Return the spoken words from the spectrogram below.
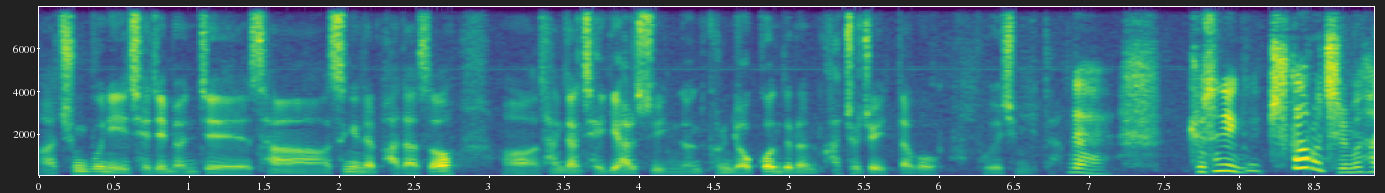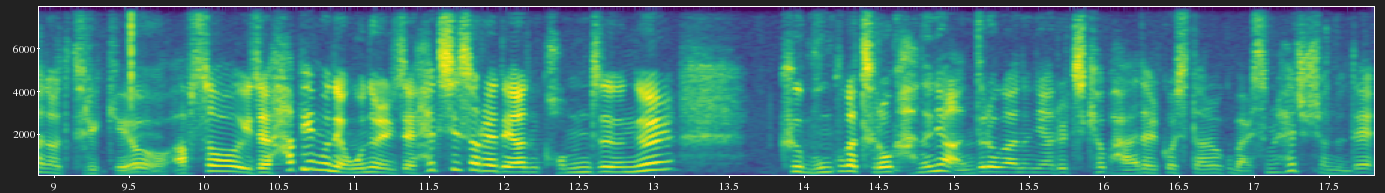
아, 충분히 제재 면제 사 승인을 받아서 어, 당장 재개할 수 있는 그런 여건들은 갖춰져 있다고 보여집니다. 네. 교수님 추가로 질문 하나 드릴게요. 네. 앞서 이제 합의문에 오늘 이제 핵시설에 대한 검증을 그 문구가 들어가느냐 안 들어가느냐를 지켜봐야 될 것이다라고 말씀을 해주셨는데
